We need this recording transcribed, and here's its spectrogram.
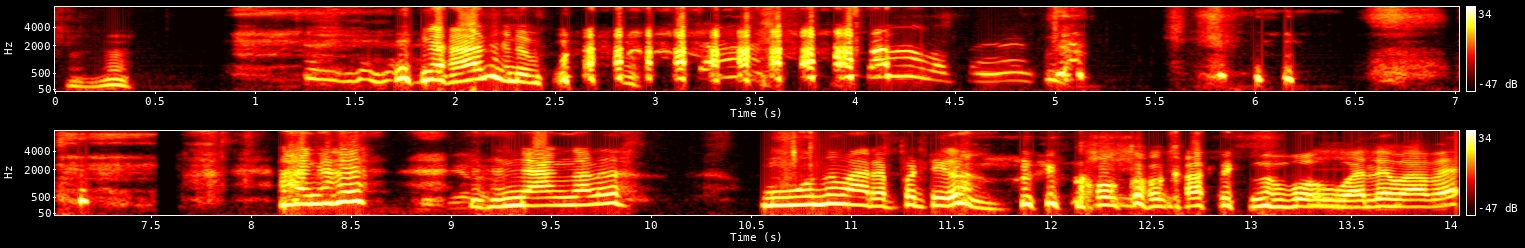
ഞാനിടും. അങ്ങനെ ഞങ്ങൾ മൂന്ന് മരപ്പെട്ടികൾ കൊക്കോ കാത്തിന്ന് പോകും അല്ലേ ബാബേ?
